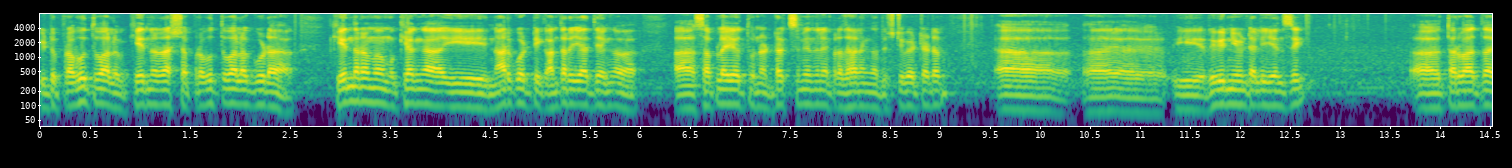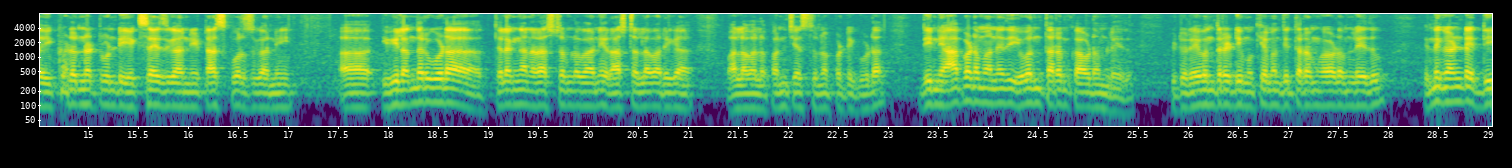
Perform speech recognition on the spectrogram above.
ఇటు ప్రభుత్వాలు కేంద్ర రాష్ట్ర ప్రభుత్వాలకు కూడా కేంద్రం ముఖ్యంగా ఈ నార్కోటిక్ అంతర్జాతీయంగా సప్లై అవుతున్న డ్రగ్స్ మీదనే ప్రధానంగా దృష్టి పెట్టడం ఈ రెవెన్యూ ఇంటెలిజెన్సీ తర్వాత ఇక్కడ ఉన్నటువంటి ఎక్సైజ్ కానీ టాస్క్ ఫోర్స్ కానీ వీళ్ళందరూ కూడా తెలంగాణ రాష్ట్రంలో కానీ రాష్ట్రాల వారీగా వాళ్ళ వాళ్ళ పని చేస్తున్నప్పటికీ కూడా దీన్ని ఆపడం అనేది యువన్ తరం కావడం లేదు. ఇటు రేవంత్ రెడ్డి ముఖ్యమంత్రి తరం కావడం లేదు. ఎందుకంటే దీ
